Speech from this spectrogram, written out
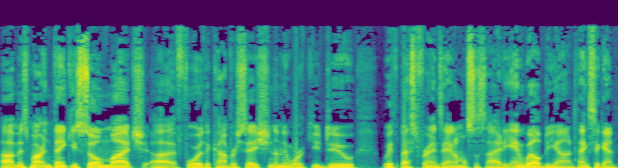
Uh, Ms. Martin, thank you so much uh, for the conversation and the work you do with Best Friends Animal Society and well beyond. Thanks again.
